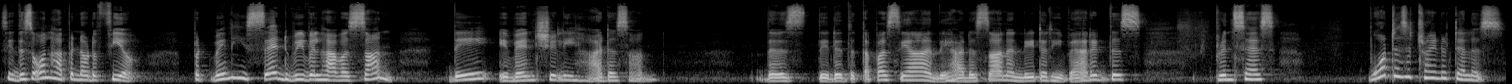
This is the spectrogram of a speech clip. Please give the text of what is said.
See this all happened out of fear but when he said, We will have a son, they eventually had a son. They did the tapasya and they had a son, and later he married this princess. What is it trying to tell us?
